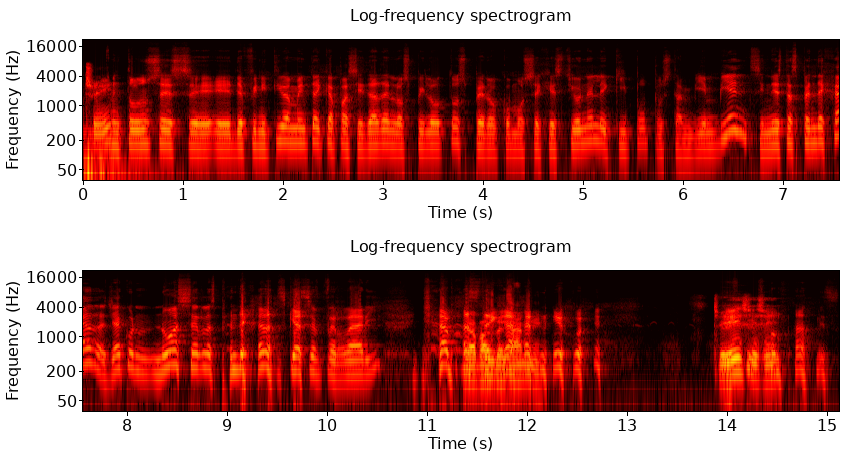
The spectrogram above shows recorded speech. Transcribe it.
Sí. Entonces, eh, eh, definitivamente hay capacidad en los pilotos, pero como se gestiona el equipo, pues también bien, sin estas pendejadas. Ya con no hacer las pendejadas que hace Ferrari, ya vas, Ya vas de de gane. Sí, sí, sí. No mames.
